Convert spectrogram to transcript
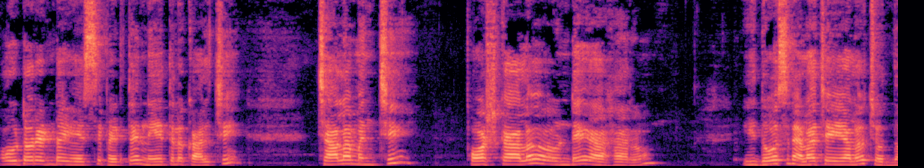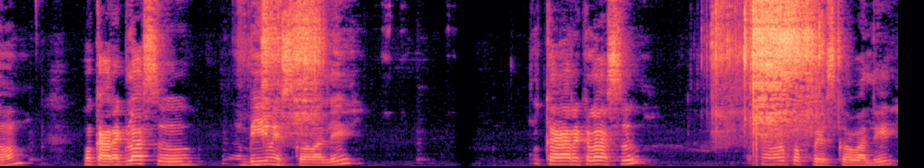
ఒకటో రెండో వేసి పెడితే నేతిలో కాల్చి చాలా మంచి పోషకాలు ఉండే ఆహారం. ఈ దోశను ఎలా చేయాలో చూద్దాం. ఒక అర గ్లాసు బియ్యం వేసుకోవాలి. ఒక అర గ్లాసు శనగపప్పు వేసుకోవాలి.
